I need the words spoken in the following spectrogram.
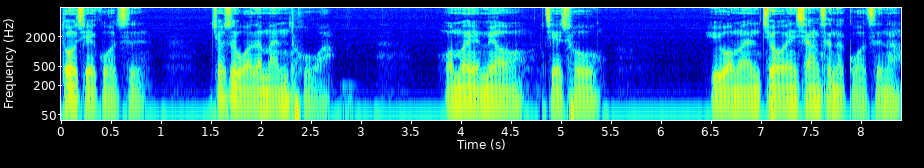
多结果子，就是我的门徒啊。”我们有没有结出与我们救恩相称的果子呢？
